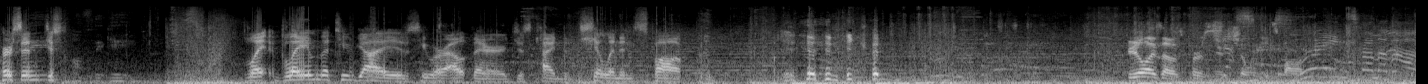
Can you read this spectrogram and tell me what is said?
Person, just Of the game. Blame the two guys who were out there just kind of chilling in spa. they couldn't. Realize I was person who was chilling in spawn. Rain from above.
